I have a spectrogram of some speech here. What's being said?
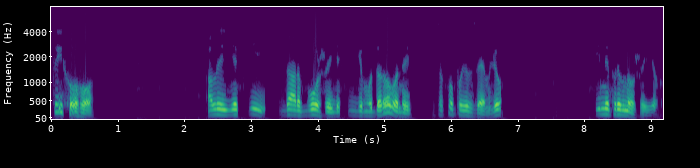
тихого, але який дар Божий, який йому дарований, закопує в землю і не примножує його.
